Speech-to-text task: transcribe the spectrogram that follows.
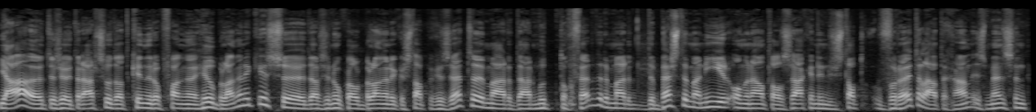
ja, het is uiteraard zo dat kinderopvang heel belangrijk is. Uh, daar zijn ook al belangrijke stappen gezet, uh, maar daar moet nog verder. Maar de beste manier om een aantal zaken in de stad vooruit te laten gaan, is mensen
